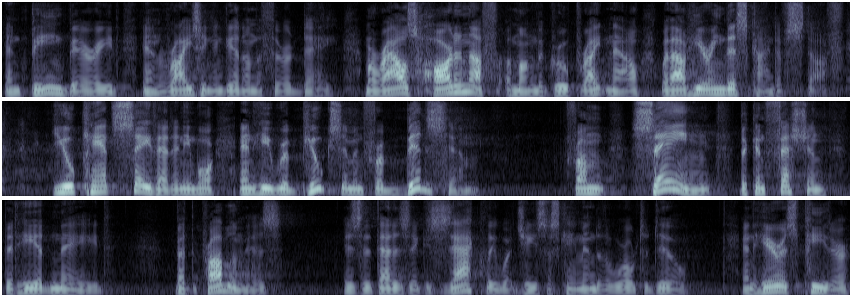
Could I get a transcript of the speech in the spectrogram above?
and being buried and rising again on the third day. Morale's hard enough among the group right now without hearing this kind of stuff. You can't say that anymore. And he rebukes him and forbids him from saying the confession that he had made. But the problem is, is that that is exactly what Jesus came into the world to do. And here is Peter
